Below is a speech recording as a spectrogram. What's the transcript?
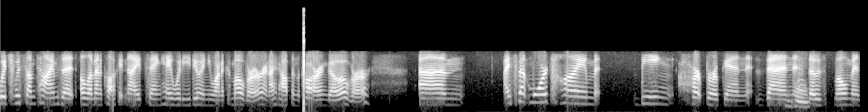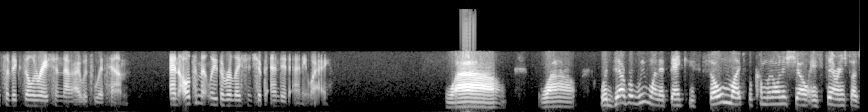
which was sometimes at 11 o'clock at night saying, Hey, what are you doing? You want to come over? And I'd hop in the car and go over. Um, I spent more time being heartbroken than mm-hmm. those moments of exhilaration that I was with him. And ultimately, the relationship ended anyway. Wow. Wow. Well, Debra, we want to thank you so much for coming on the show and sharing such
